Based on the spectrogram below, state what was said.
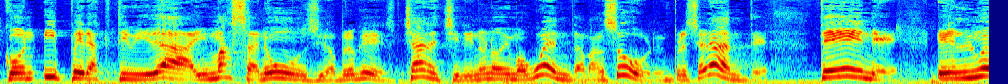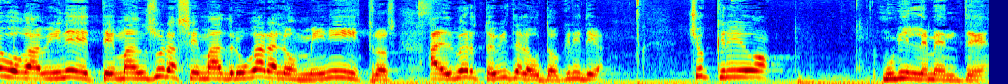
con hiperactividad y más anuncios. ¿Pero qué es? Churchill no nos dimos cuenta, Mansur, impresionante. TN, el nuevo gabinete, Mansur hace madrugar a los ministros, Alberto evita la autocrítica. Yo creo, muy humildemente,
